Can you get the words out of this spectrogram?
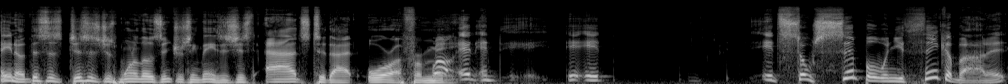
you know, this is this is just one of those interesting things. It just adds to that aura for me. Well, and, and it, it it's so simple when you think about it,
